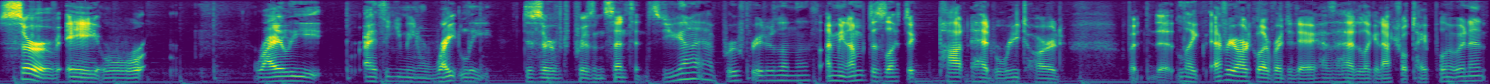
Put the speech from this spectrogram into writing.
serve a R- Riley, I think you mean rightly deserved prison sentence. You gotta have proofreaders on this. I mean, I'm a dyslexic pothead retard, but uh, like every article I've read today has had like an actual typo in it,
